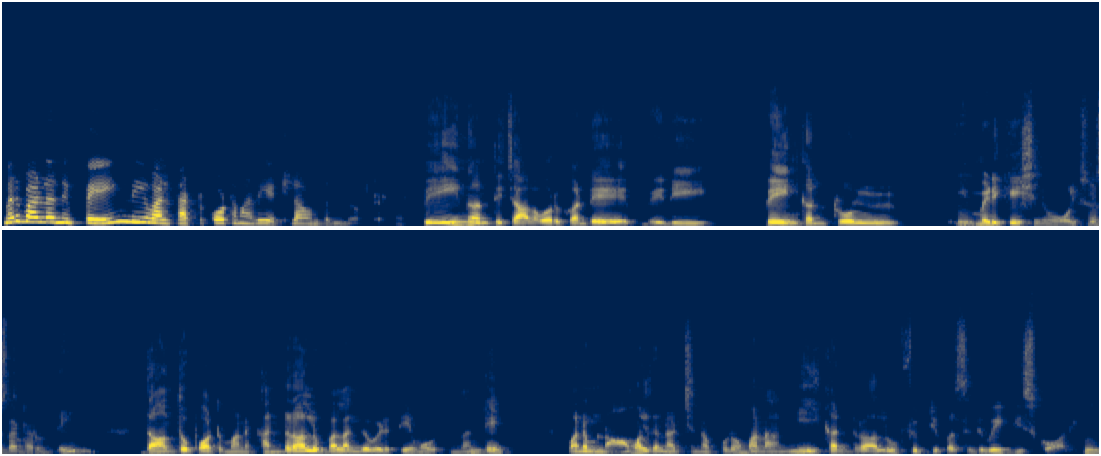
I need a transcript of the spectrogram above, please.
మరి వాళ్ళని పెయిన్ని వాళ్ళు తట్టుకోవటం అది ఎట్లా ఉంటుంది డాక్టర్ పెయిన్ అంటే చాలా వరకు అంటే ఇది పెయిన్ కంట్రోల్ Hmm. మెడికేషన్ ఇవ్వాల్సి. వస్తుంది దాంతో పాటు మన కండరాలు బలంగా పెడితే ఏమవుతుందంటే మనం నార్మల్గా నడిచినప్పుడు మన నీ కండరాలు ఫిఫ్టీ పర్సెంట్ వెయిట్ తీసుకోవాలి. Hmm.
